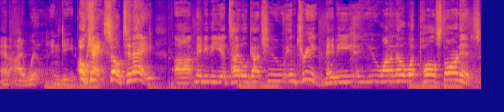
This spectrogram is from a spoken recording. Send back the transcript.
and I will indeed. Okay, so today, uh, maybe the title got you intrigued. Maybe you want to know what Paul's thorn is.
